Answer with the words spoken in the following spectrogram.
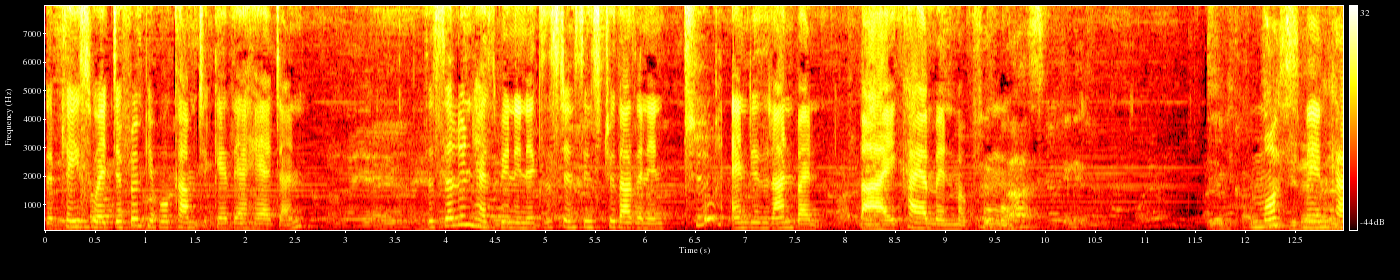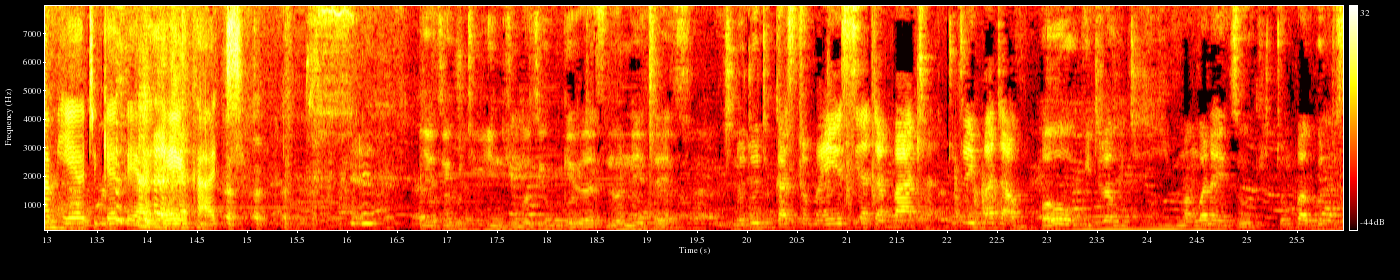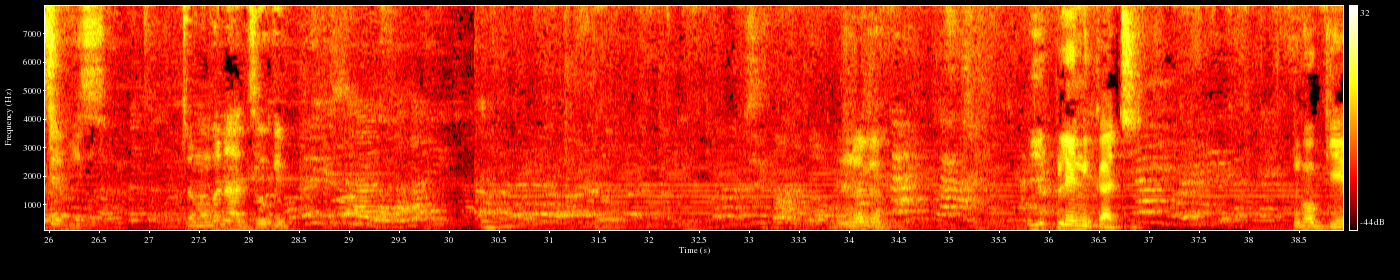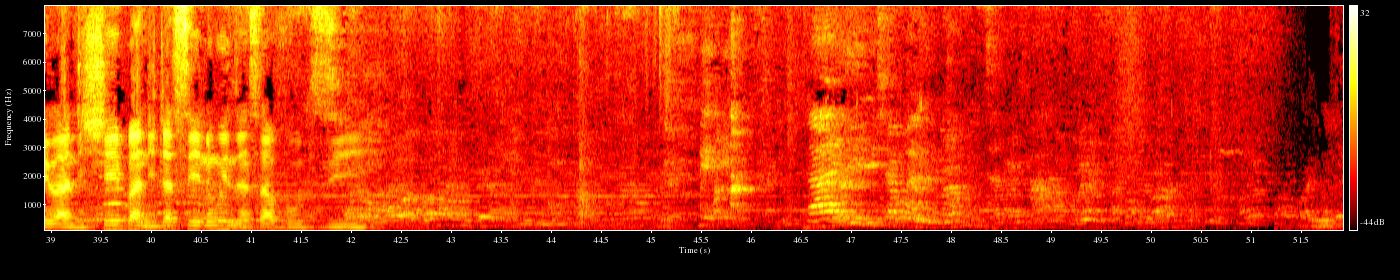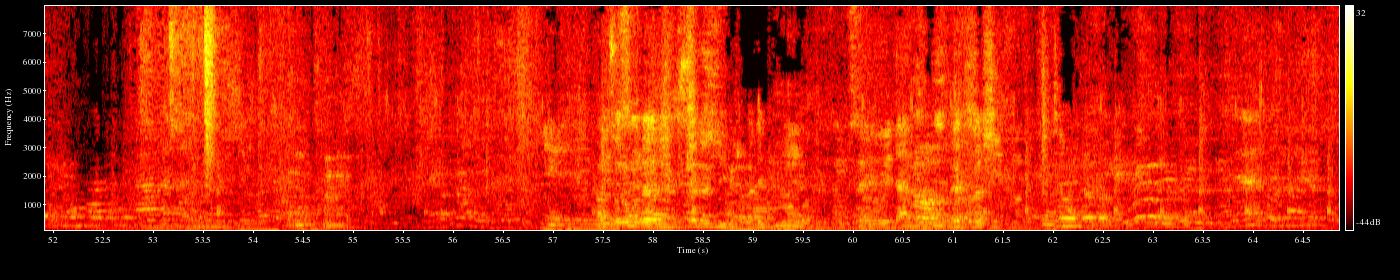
The place where different people come to get their hair done. The saloon has been in existence since 2002 and is run by, by Kayaman Mafumo. Most men come here to get their hair cut. idzi kuti inzvimbo dzekugezera dzinonetsa idzi tinototi kastoma yese atabata totoibata bho kuitira kuti mangwana idzoke tomupa good service kuitira mangwana adzoke iplani kati ngogera ndishepa ndiita sene ngoenzanisa vhudzi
